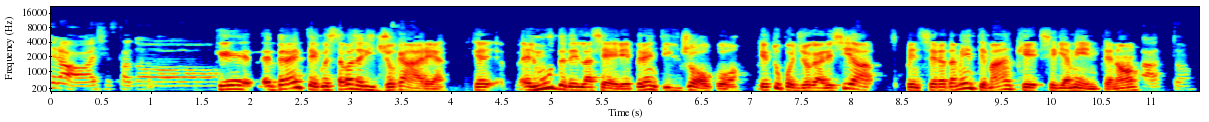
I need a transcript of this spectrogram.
però c'è stato... Che è veramente questa cosa di giocare, che è il mood della serie, è veramente il gioco, che tu puoi giocare sia spensieratamente ma anche seriamente, no? Esatto.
